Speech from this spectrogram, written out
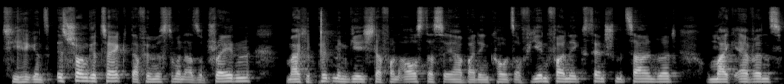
T. Higgins ist schon getaggt, dafür müsste man also traden. Michael Pittman gehe ich davon aus, dass er bei den Colts auf jeden Fall eine Extension bezahlen wird. Und Mike Evans,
